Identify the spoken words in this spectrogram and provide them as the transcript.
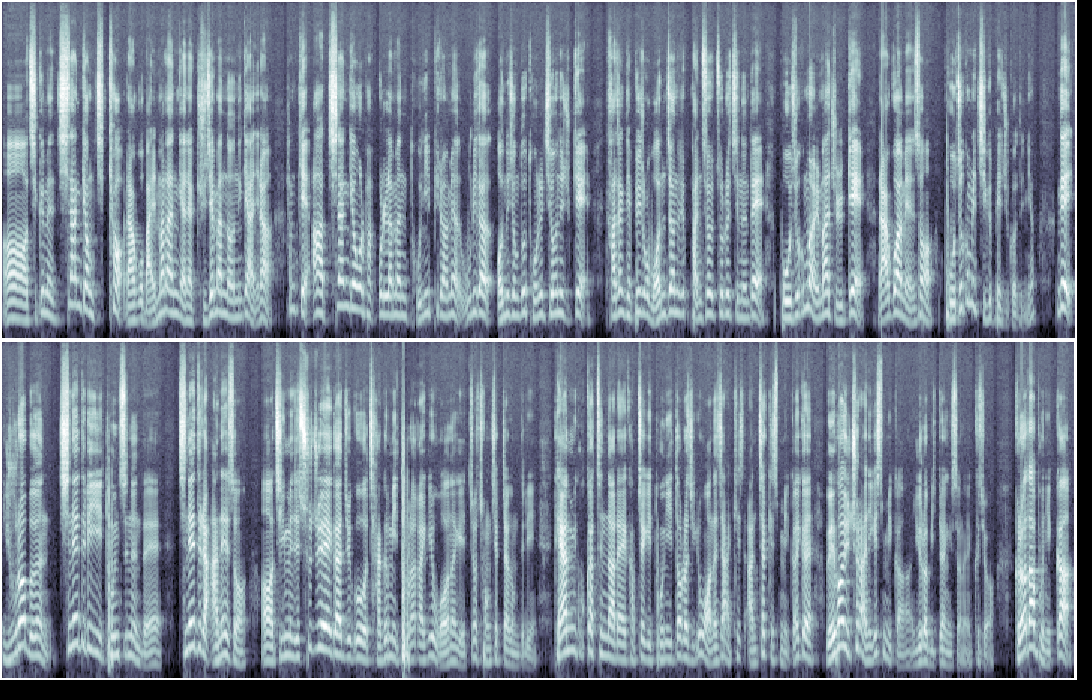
어, 지금은 친환경 지켜라고 말만 하는 게 아니라 규제만 넣는 게 아니라 함께 아 친환경으로 바꾸려면 돈이 필요하면 우리가 어느 정도 돈을 지원해 줄게. 가장 대표적으로 원전을 반설소를 짓는데 보조금을 얼마 줄게라고 하면서 보조금을 지급해 주거든요. 근데 유럽은 지네들이 돈 쓰는데 지네들 안에서 어, 지금 이제 수주해 가지고 자금이 돌아가길 원하겠죠 정책 자금들이 대한민국 같은 나라에 갑자기 돈이 떨어지길 원하지 않겠, 않겠습니까? 그러니까 외화 유출 아니겠습니까? 유럽 입장에서는 그죠? 그러다 보니까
